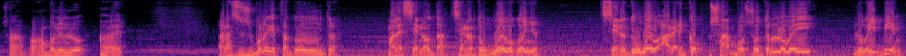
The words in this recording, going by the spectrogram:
O sea, vamos a ponerlo... A ver. Ahora se supone que está todo en ultra. Vale, se nota. Se nota un huevo, coño. Se nota un huevo. A ver, o sea, vosotros lo veis... ¿Lo veis bien?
